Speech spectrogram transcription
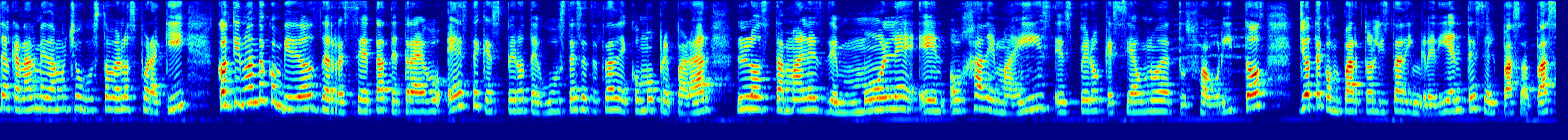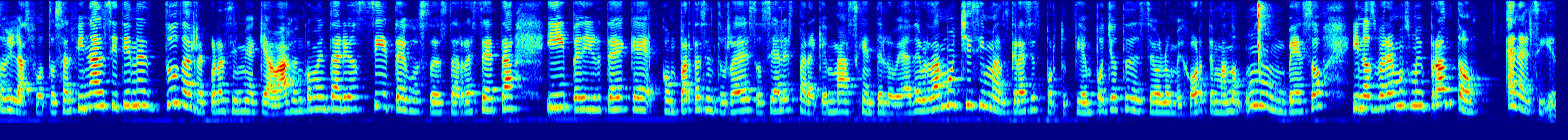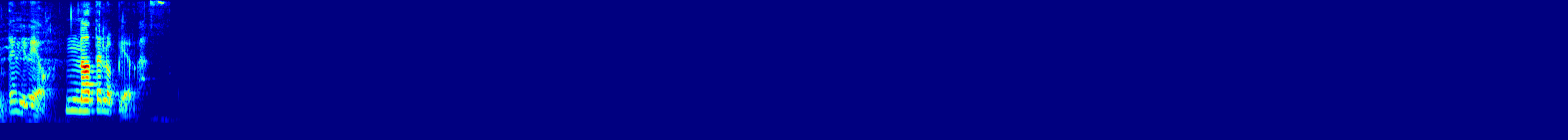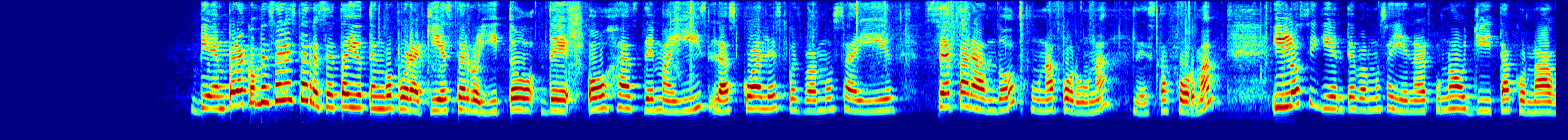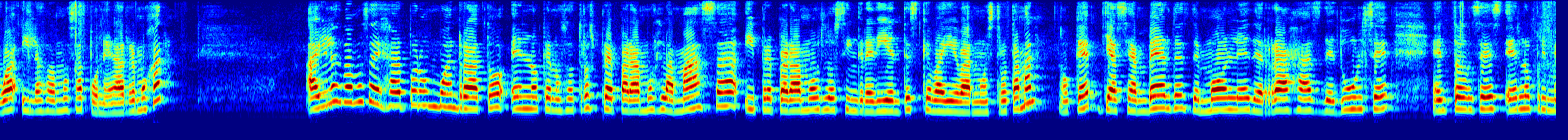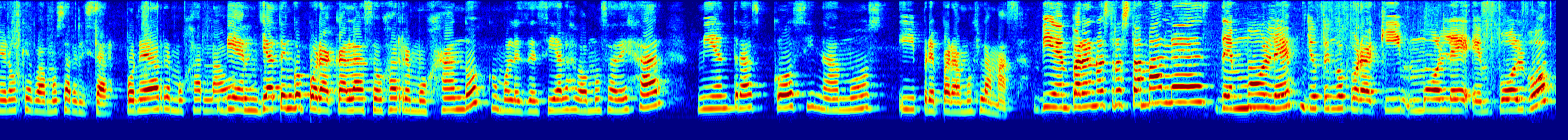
al canal, me da mucho gusto verlos por aquí. Continuando con videos de receta, te traigo este que espero te guste. Se trata de cómo preparar los tamales de mole en hoja de maíz. Espero que sea uno de tus favoritos. Yo te comparto lista de ingredientes, el paso a paso y las fotos al final. Si tienes dudas, recuerda decirme aquí abajo en comentarios si te gustó esta receta y pedirte que compartas en tus redes sociales para que más gente lo vea. De verdad, muchísimas gracias por tu tiempo. Yo te deseo lo mejor. Te mando un beso y nos veremos muy pronto en el siguiente video. No te lo pierdas. Bien, para comenzar esta receta yo tengo por aquí este rollito de hojas de maíz, las cuales pues vamos a ir separando una por una de esta forma. Y lo siguiente vamos a llenar una ollita con agua y las vamos a poner a remojar. Ahí las vamos a dejar por un buen rato en lo que nosotros preparamos la masa y preparamos los ingredientes que va a llevar nuestro tamal, ¿ok? Ya sean verdes, de mole, de rajas, de dulce. Entonces es lo primero que vamos a realizar, poner a remojar la hoja. Bien, ya tengo por acá las hojas remojando, como les decía las vamos a dejar mientras cocinamos y preparamos la masa. Bien, para nuestros tamales de mole, yo tengo por aquí mole en polvo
